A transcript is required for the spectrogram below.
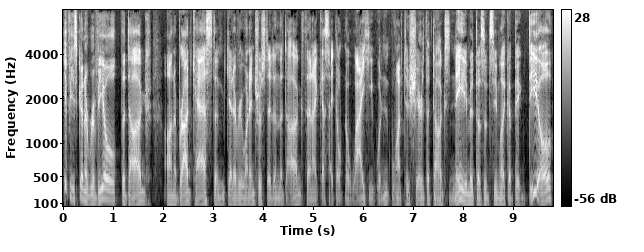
If he's going to reveal the dog on a broadcast and get everyone interested in the dog, then I guess I don't know why he wouldn't want to share the dog's name. It doesn't seem like a big deal.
